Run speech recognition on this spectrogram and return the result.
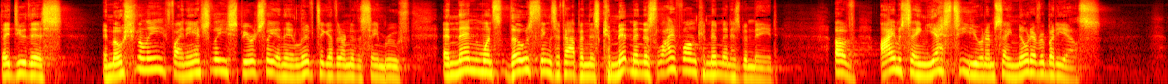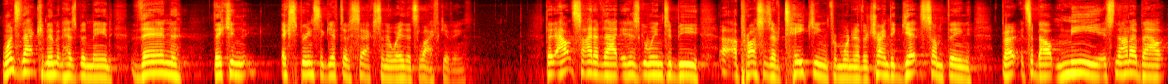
They do this emotionally, financially, spiritually, and they live together under the same roof. And then once those things have happened, this commitment, this lifelong commitment has been made of I'm saying yes to you and I'm saying no to everybody else. Once that commitment has been made, then they can experience the gift of sex in a way that's life giving. That outside of that, it is going to be a process of taking from one another, trying to get something, but it's about me. It's not about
